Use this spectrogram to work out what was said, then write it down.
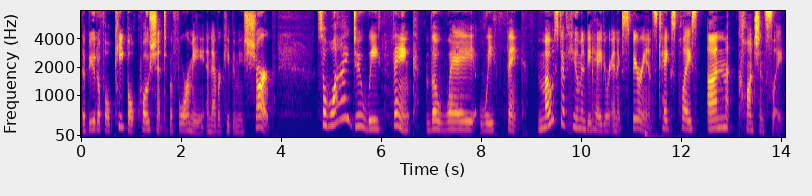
the beautiful people quotient before me and ever keeping me sharp. So why do we think the way we think? Most of human behavior and experience takes place unconsciously.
